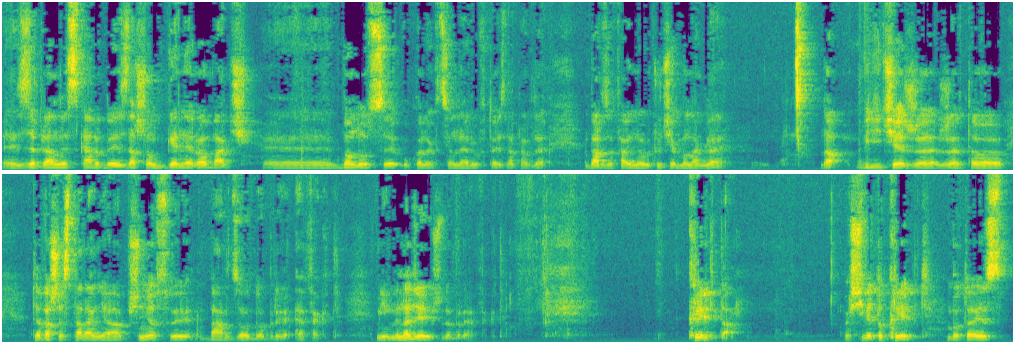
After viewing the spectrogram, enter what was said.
e, zebrane skarby zaczną generować e, bonusy u kolekcjonerów. To jest naprawdę bardzo fajne uczucie, bo nagle no, widzicie, że, że to, te wasze starania przyniosły bardzo dobry efekt. Miejmy nadzieję, że dobry efekt. Krypta. Właściwie to krypt, bo to jest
